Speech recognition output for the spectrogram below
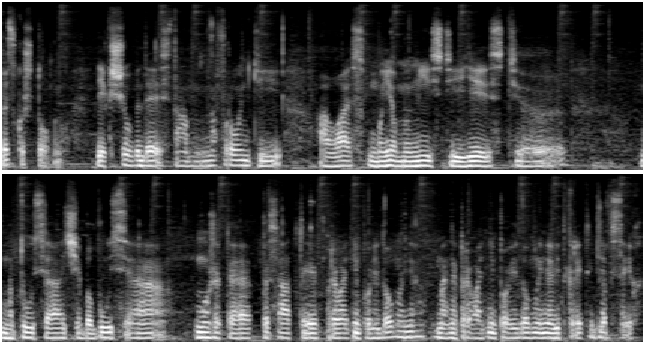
безкоштовно. Якщо ви десь там на фронті, а у вас в моєму місті є е, матуся чи бабуся, можете писати в приватні повідомлення. У мене приватні повідомлення відкриті для всіх.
